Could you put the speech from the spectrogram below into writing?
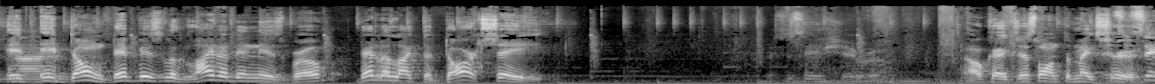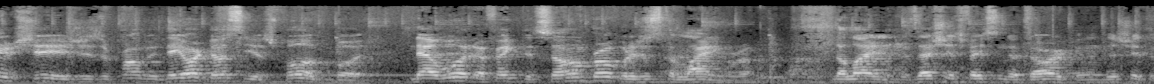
it, Nah. it don't. That bitch look lighter than this, bro. That look like the dark shade. It's the same shit, bro. Okay, just wanted to make It's sure. It's the same shit. It's just probably they are dusty as fuck, but that would affect the sun, bro. But it's just the lighting, bro. The lighting, because that shit's facing the dark, and then this shit, the,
